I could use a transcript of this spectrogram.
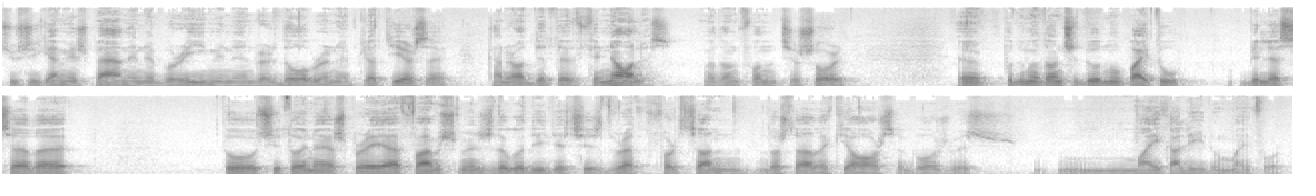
qysh i kemi Shpendin e Burimin e Enver Dobrën e plot tjerë se kanë ra ditët e finales domethonë n'fund të qershorit po du me thonë që duhet mu pajtu bile se edhe Këtu citojnë ajo shprehja e famshme çdo goditje që s'të vret të forcon, ndoshta edhe kjo është se bohesh veç ma i kalitun ma i fortë.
